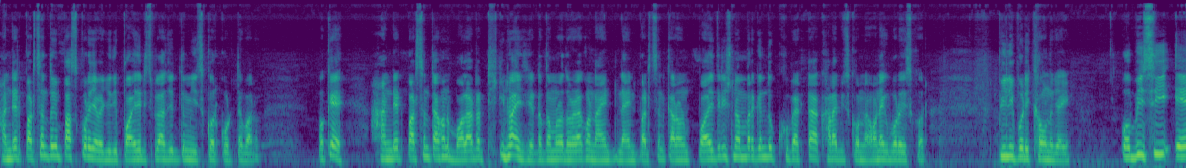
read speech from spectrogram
হান্ড্রেড পার্সেন্ট তুমি পাস করে যাবে যদি পঁয়ত্রিশ প্লাস যদি তুমি স্কোর করতে পারো ওকে হান্ড্রেড পার্সেন্ট এখন বলাটা ঠিক নয়, সেটা তোমরা ধরে রাখো নাইনটি নাইন পার্সেন্ট কারণ পঁয়ত্রিশ নম্বর কিন্তু খুব একটা খারাপ স্কোর নয়, অনেক বড় স্কোর পিলি পরীক্ষা অনুযায়ী। ওবিসি এ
